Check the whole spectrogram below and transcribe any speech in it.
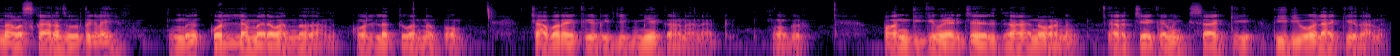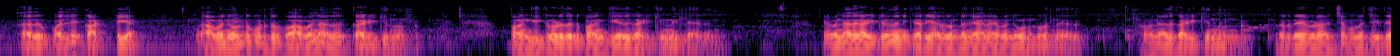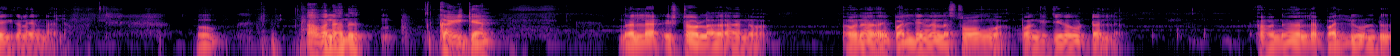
നമസ്കാരം സുഹൃത്തുക്കളെ. ഇന്ന് കൊല്ലം വരെ വന്നതാണ്. കൊല്ലത്ത് വന്നപ്പം ചവറേ കയറി ജിമ്മിയെ കാണാനായിട്ട്. നോക്ക് പങ്കിക്ക് മേടിച്ച ഒരു സാധനമാണ്. ഇറച്ചിയൊക്കെ മിക്സാക്കി തിരി പോലാക്കിയതാണ്. അത് വലിയ കട്ടിയാണ് അവന് കൊണ്ട് കൊടുത്തപ്പോൾ അവൻ അത് കഴിക്കുന്നുണ്ട്. പങ്കിക്ക് കൊടുത്തിട്ട് പങ്കി അത് കഴിക്കുന്നില്ലായിരുന്നു. ഇവനത് കഴിക്കുമെന്ന് എനിക്കറിയാം. അതുകൊണ്ട് ഞാൻ അവന് കൊണ്ടുവന്നത്. അവനത് കഴിക്കുന്നുണ്ട്. വെറുതെ ഇവിടെ വെച്ച് നമ്മൾ ചീത്തയാക്കി കളയണ്ടല്ലോ. അപ്പോൾ അവനത് കഴിക്കാൻ നല്ല ഇഷ്ടമുള്ള സാധനമാണ് പല്ല് നല്ല സ്ട്രോങ്ങുമാണ് പങ്കിച്ചിയുടെ കൂട്ടല്ല അവന് നല്ല പല്ലുമുണ്ട്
